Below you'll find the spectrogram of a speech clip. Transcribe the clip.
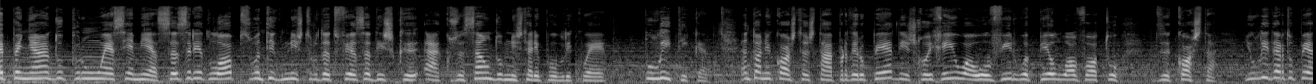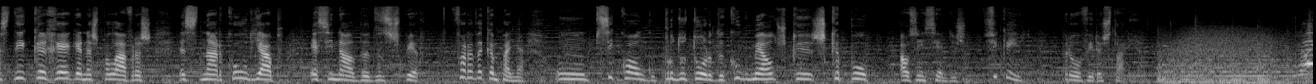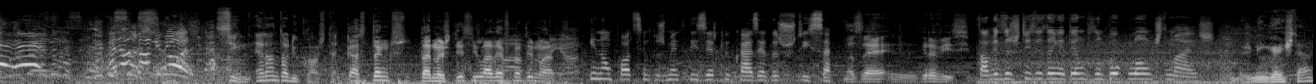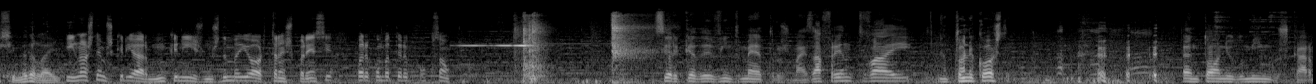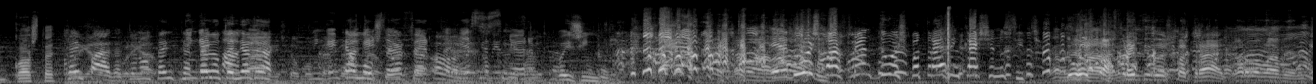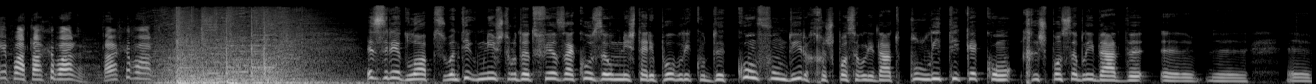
Apanhado por um SMS, Azeredo Lopes, o antigo ministro da Defesa, diz que a acusação do Ministério Público é política. António Costa está a perder o pé, diz Rui Rio, ao ouvir o apelo ao voto de Costa. E o líder do PSD carrega nas palavras: acenar com o diabo é sinal de desespero. Fora da campanha, um psicólogo produtor de cogumelos que escapou aos incêndios. Fica aí para ouvir a história. Era António Sim, era António Costa. O caso Tancos está na justiça e lá deve continuar. E não pode simplesmente dizer que o caso é da justiça. Mas é uh, gravíssimo. Talvez a justiça tenha tempos um pouco longos demais. Mas ninguém está acima da lei. E nós temos que criar mecanismos de maior transparência para combater a corrupção. Cerca de 20 metros mais à frente vai António Costa. António Domingos Carmo Costa. Quem paga? Eu não tenho Ninguém eu não tenho paga. nada. Ninguém É paga uma esta oferta. oferta. Oh. É sim, senhora. Beijinho. É duas para a frente, duas para trás, encaixa no sítio. Duas para a frente e duas para trás. Agora vamos lá ver. Epá, está a acabar, está a acabar. Azeredo Lopes, o antigo ministro da Defesa, acusa o Ministério Público de confundir responsabilidade política com responsabilidade eh, eh,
